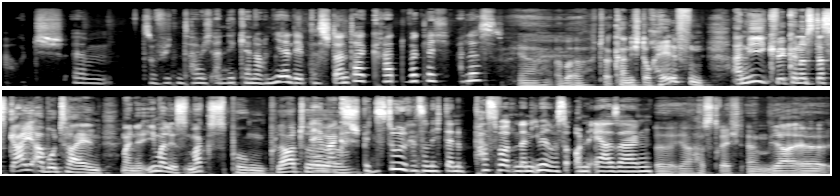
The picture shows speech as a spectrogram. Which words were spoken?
Autsch. Ähm, so wütend habe ich Annick ja noch nie erlebt. Das stand da gerade wirklich alles? Ja, aber da kann ich doch helfen. Anik, wir können uns das Sky-Abo teilen. Meine E-Mail ist max.plate. Ey, Max, spinnst du? Du kannst doch nicht deine Passwort und deine E-Mail-Adresse on air sagen. Äh, ja, hast recht. Ähm, ja, äh,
